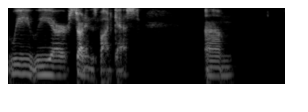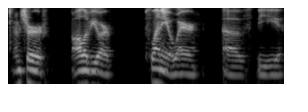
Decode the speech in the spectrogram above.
we we are starting this podcast. Um, I'm sure all of you are plenty aware of the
